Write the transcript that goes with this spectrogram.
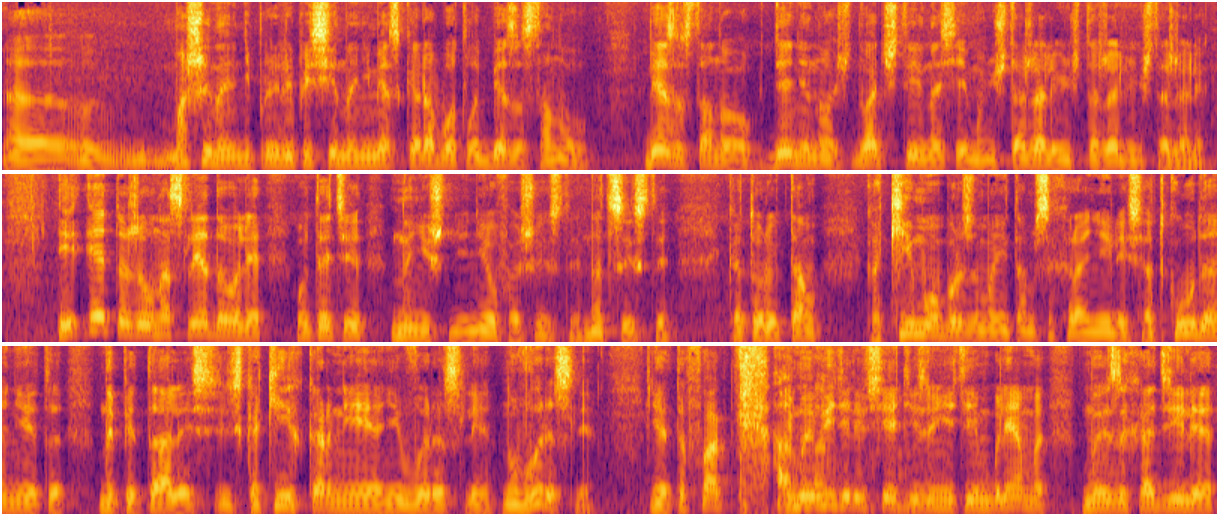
Э, машина репрессивная немецкая работала без остановок. Без остановок, день и ночь, 24 на 7 уничтожали, уничтожали, уничтожали. И это же унаследовали вот эти нынешние неофашисты, нацисты, которые там, каким образом они там сохранились, откуда они это напитались, из каких корней они выросли. Но выросли, и это факт. И мы видели все эти, извините, эмблемы. Мы заходили,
